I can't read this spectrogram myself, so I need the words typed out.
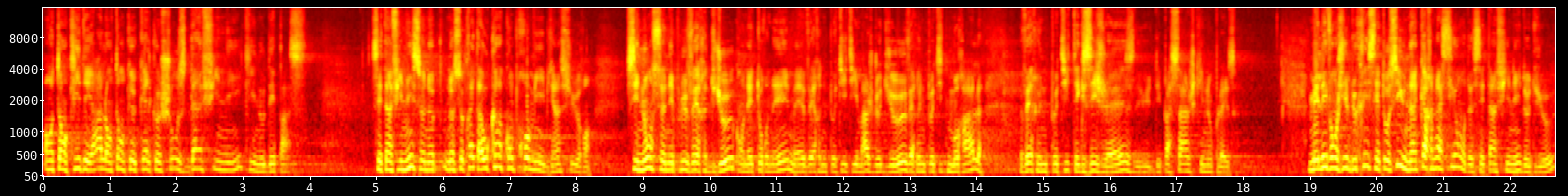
en tant qu'idéal, en tant que quelque chose d'infini qui nous dépasse. Cet infini ne, ne, se prête à aucun compromis, bien sûr. Sinon, ce n'est plus vers Dieu qu'on est tourné, mais vers une petite image de Dieu, vers une petite morale, vers une petite exégèse des passages qui nous plaisent. Mais l'évangile du Christ est aussi une incarnation de cet infini de Dieu,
